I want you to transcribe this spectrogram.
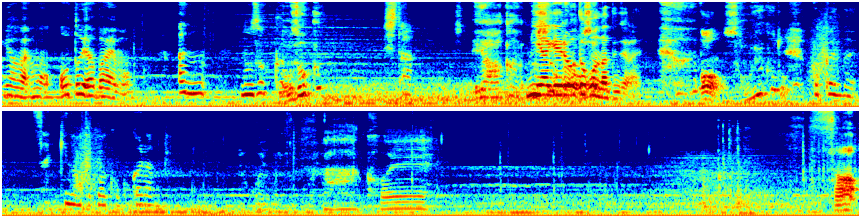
りやばいもう音やばいもん。あの覗く。覗く？下。いやあかん見上げる男になってんじゃない？あそういうこと？わかんない。さっきの男はここから。あー怖え。さ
